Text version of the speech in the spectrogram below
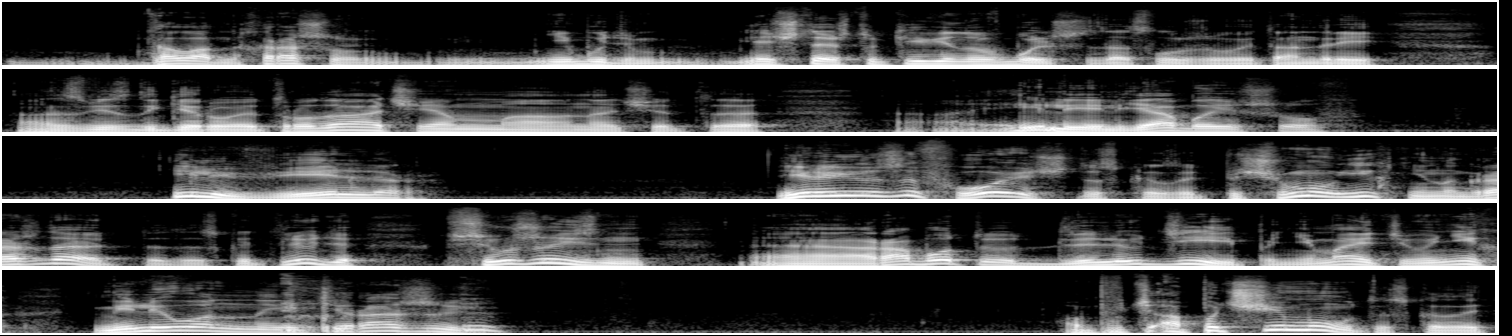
да ладно, хорошо, не будем. Я считаю, что Кивинов больше заслуживает, Андрей, э, звезды Героя Труда, чем, э, значит, э, или Илья Байшов, или Веллер, или Юзефович, так сказать. Почему их не награждают? Так сказать, люди всю жизнь работают для людей, понимаете, у них миллионные тиражи. А, а почему, так сказать?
